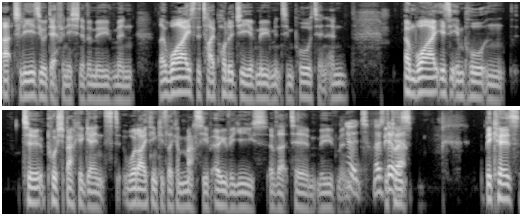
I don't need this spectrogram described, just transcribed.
actually is your definition of a movement? Like why is the typology of movements important and and why is it important to push back against what I think is like a massive overuse of that term movement? good let's do it because because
